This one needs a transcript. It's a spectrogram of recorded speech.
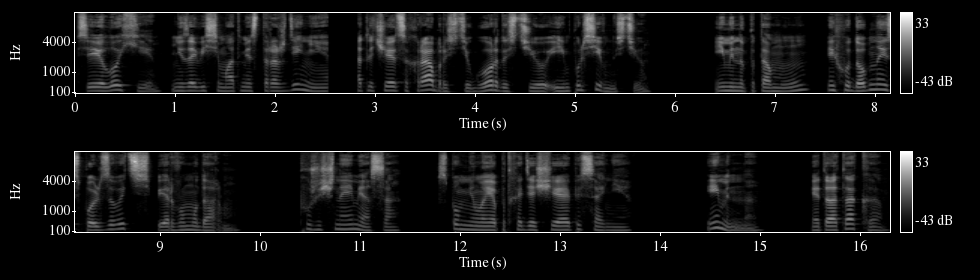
Все элохи, независимо от места рождения, отличаются храбростью, гордостью и импульсивностью. Именно потому их удобно использовать первым ударом. «Пушечное мясо», — вспомнила я подходящее описание. «Именно. Эта атака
